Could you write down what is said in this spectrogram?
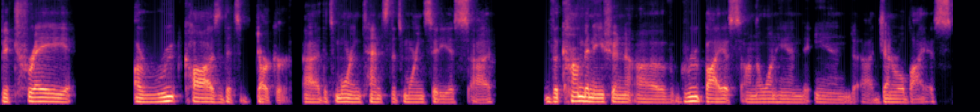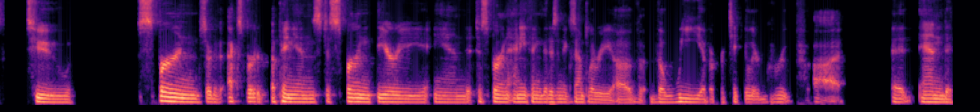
betray a root cause that's darker, uh, that's more intense, that's more insidious. Uh, the combination of group bias on the one hand and uh, general bias to spurn sort of expert opinions, to spurn theory, and to spurn anything that isn't exemplary of the we of a particular group. Uh, and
